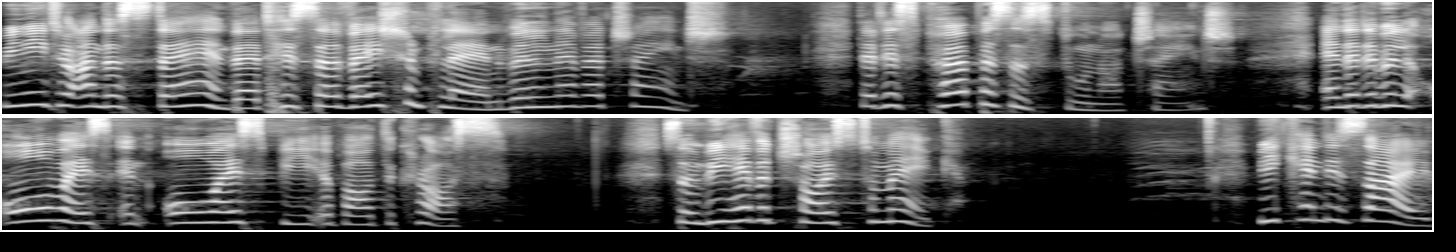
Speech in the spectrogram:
We need to understand that His salvation plan will never change, that His purposes do not change, and that it will always and always be about the cross. So we have a choice to make. We can decide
